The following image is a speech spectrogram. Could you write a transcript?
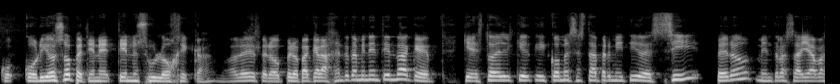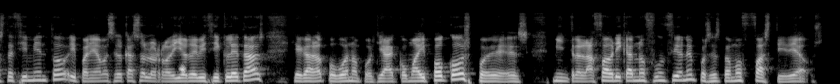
curioso, pero tiene, tiene su lógica, ¿vale? Pero, pero para que la gente también entienda que, esto del e-commerce está permitido es sí, pero mientras haya abastecimiento, y poníamos el caso de los rodillos de bicicletas, que claro, pues bueno, pues ya como hay pocos, pues mientras las fábricas no funcionen, pues estamos fastidiados.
